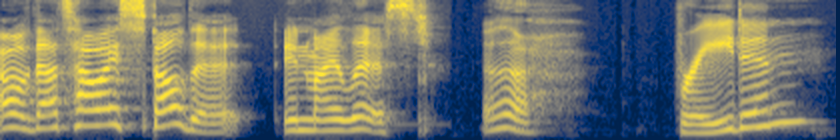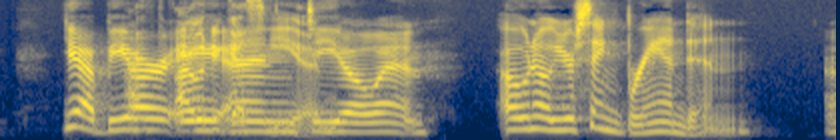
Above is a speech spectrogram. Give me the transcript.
Oh, that's how I spelled it in my list. Ugh. Braden? Yeah, B R I A would've guessed N D O N. Oh no, you're saying Brandon. Oh.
